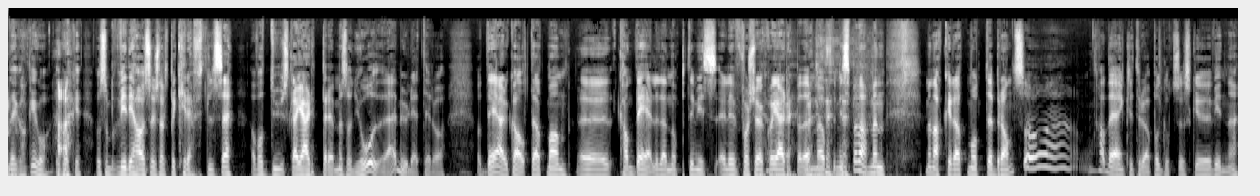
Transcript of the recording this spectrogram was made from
Det kan ikke gå. Det går ikke. Og så vil de ha en slags bekreftelse av at du skal hjelpe dem med sånn Jo, det er muligheter. Og, og det er jo ikke alltid at man uh, kan dele den optimis... Eller forsøke å hjelpe dem med optimisme, da. Men, men akkurat mot eh, Brann så eh, hadde jeg egentlig trua på at Godset skulle vinne.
